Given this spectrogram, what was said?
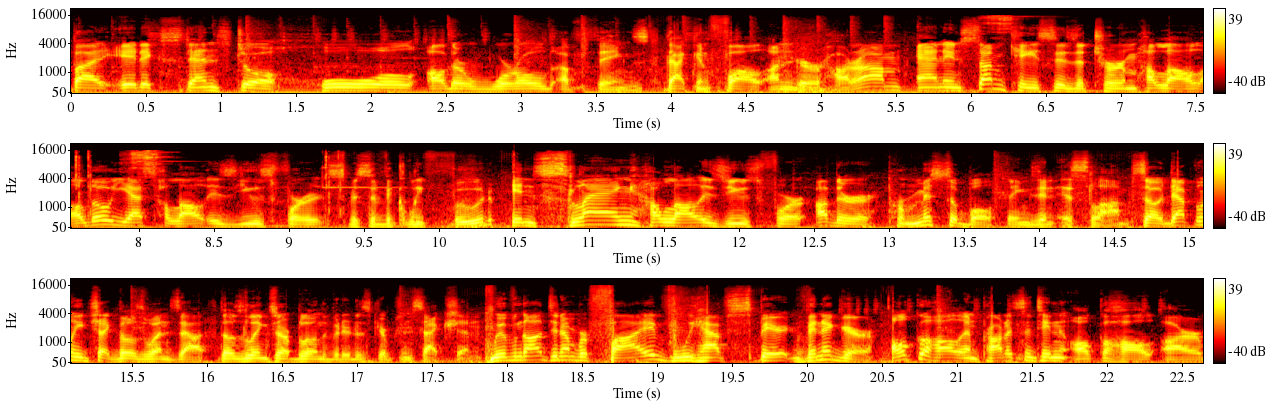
but it extends to a whole other world of things that can fall under haram. And in some cases, the term halal, although yes, halal is used for specifically food, in slang, halal is used for other permissible things in Islam. So definitely check those ones out. Those links are below in the video description section. Moving on to number five, we have spirit vinegar. Alcohol and products containing alcohol are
